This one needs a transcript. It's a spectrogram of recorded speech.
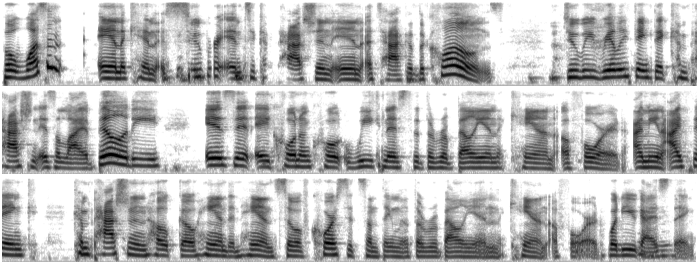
But wasn't Anakin super into compassion in Attack of the Clones? Do we really think that compassion is a liability? Is it a quote unquote weakness that the rebellion can afford? I mean, I think compassion and hope go hand in hand. So, of course, it's something that the rebellion can afford. What do you guys Mhm. think?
